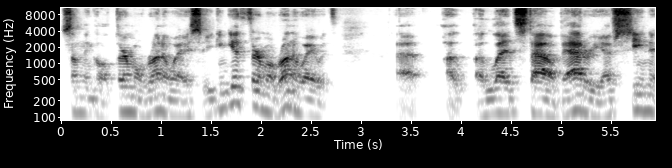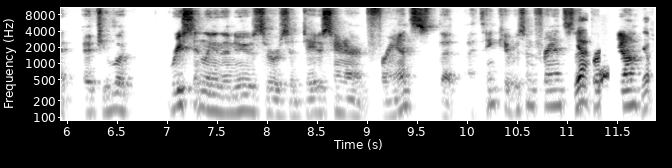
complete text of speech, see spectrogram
something called thermal runaway. So you can get thermal runaway with uh, a, a lead style battery. I've seen it. If you look recently in the news, there was a data center in France that I think it was in France that yeah. broke down, yep.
